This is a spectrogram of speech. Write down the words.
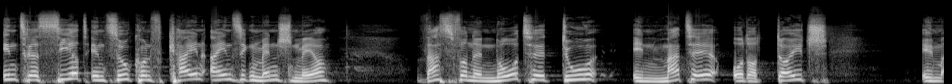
interessiert in Zukunft keinen einzigen Menschen mehr, was für eine Note du in Mathe oder Deutsch im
